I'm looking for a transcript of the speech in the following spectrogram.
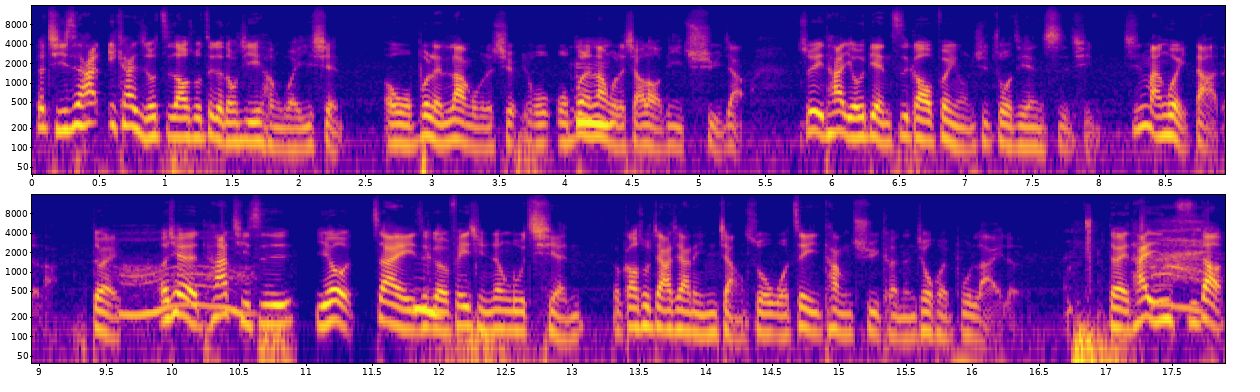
那其实他一开始就知道说这个东西很危险哦，我不能让我的学我我不能让我的小老弟去这样，所以他有点自告奋勇去做这件事情，其实蛮伟大的啦。对，而且他其实也有在这个飞行任务前有告诉加加林讲说，我这一趟去可能就回不来了。对他已经知道，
